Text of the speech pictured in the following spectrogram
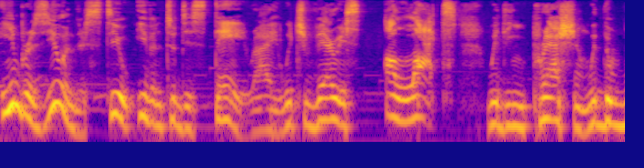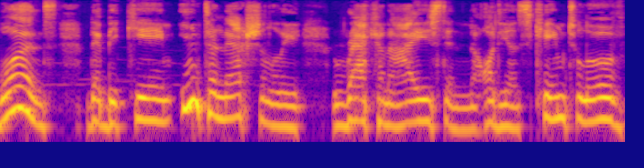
in Brazil, and they're still even to this day, right? Which varies a lot with the impression, with the ones that became internationally recognized and audience came to love.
